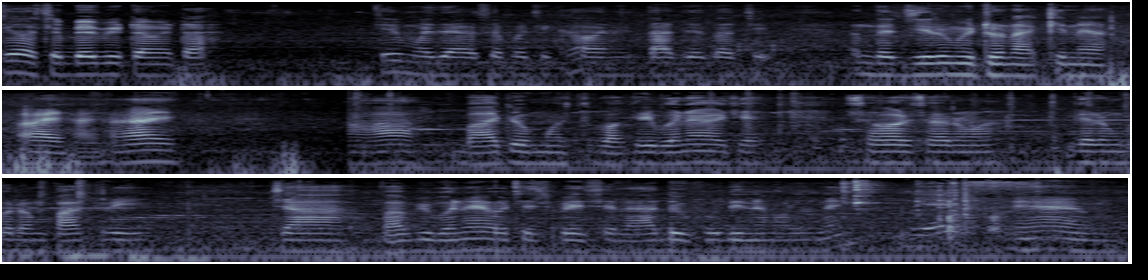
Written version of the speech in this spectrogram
કેવા છે બેબી ટામેટા? કેવી મજા આવશે પછી ખાવાની તાજે તાજી. અંદર જીરું મીઠું નાખીને હાય હાય હાય. હા બાજો મસ્ત ભાખરી બનાવે છે. સવાર સવારમાં ગરમ ગરમ ભાખરી ચા ભાભી બનાવ્યો છે સ્પેશિયલ આદુ ફુદીના વાળો નહીં એમ.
